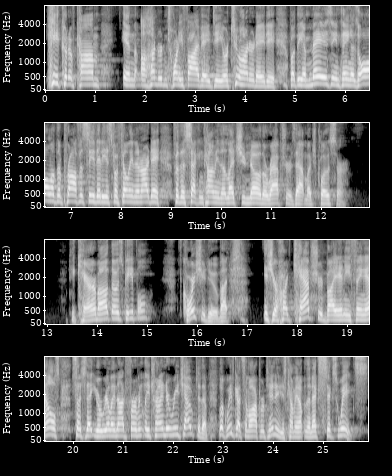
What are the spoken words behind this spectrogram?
He could have come in 125 AD or 200 AD. But the amazing thing is all of the prophecy that he is fulfilling in our day for the second coming that lets you know the rapture is that much closer. Do you care about those people? Of course you do, but is your heart captured by anything else such that you're really not fervently trying to reach out to them? Look, we've got some opportunities coming up in the next six weeks.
